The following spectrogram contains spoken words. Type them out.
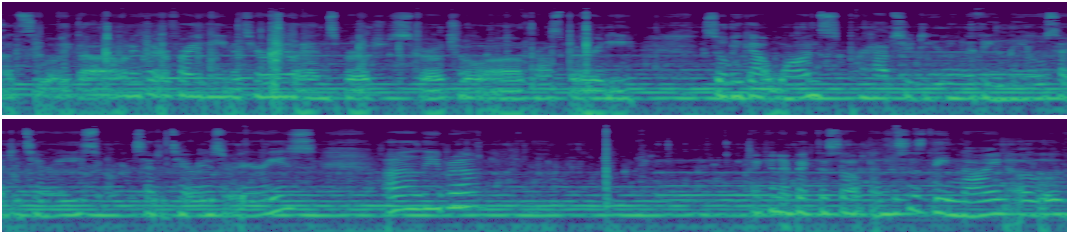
let's see what we got. I want to clarify the material and spiritual spiritual uh, prosperity. So we got wands perhaps you're dealing with a leo sagittarius sagittarius or aries uh, libra. I can I pick this up and this is the nine of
